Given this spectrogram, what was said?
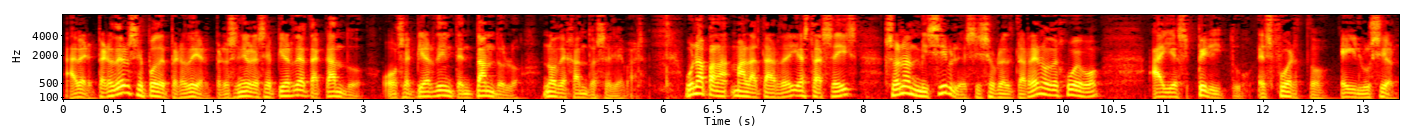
a ver, perder se puede perder, pero señores, se pierde atacando o se pierde intentándolo, no dejándose llevar. Una mala tarde y hasta seis son admisibles y sobre el terreno de juego hay espíritu, esfuerzo e ilusión.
